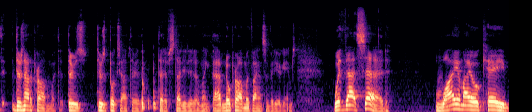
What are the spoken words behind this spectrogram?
th- there's not a problem with it. There's there's books out there that, that have studied it at length. I have no problem with violence in video games. With that said, why am I okay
